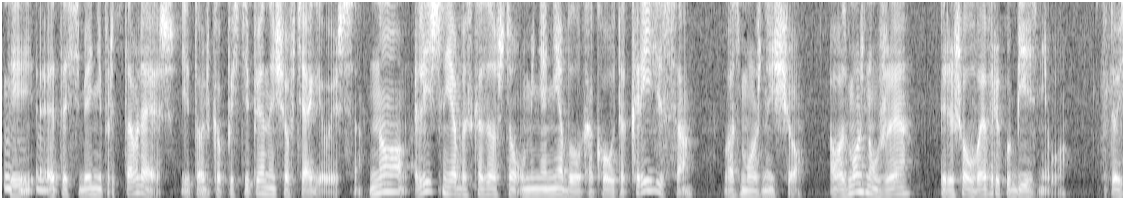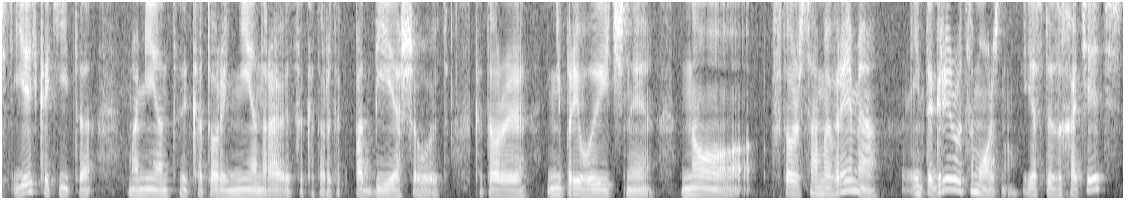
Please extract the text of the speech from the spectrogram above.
Ты угу. это себе не представляешь, и только постепенно еще втягиваешься. Но лично я бы сказал, что у меня не было какого-то кризиса, возможно, еще, а возможно, уже перешел в Эврику без него. То есть есть какие-то моменты, которые не нравятся, которые так подбешивают, которые непривычные, но в то же самое время интегрироваться можно. Если захотеть,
